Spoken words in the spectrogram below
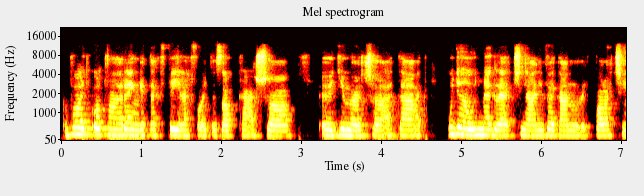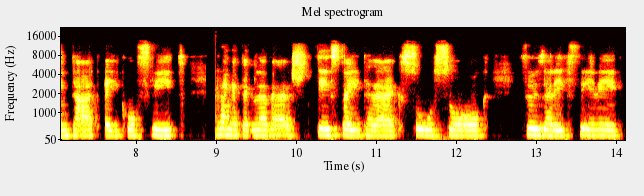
vagy ott van rengeteg fajta zapkása, gyümölcsaláták, ugyanúgy meg lehet csinálni vegánul egy palacsintát, egy gofrit, rengeteg leves, tésztaételek, szószok, főzelékfélék,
